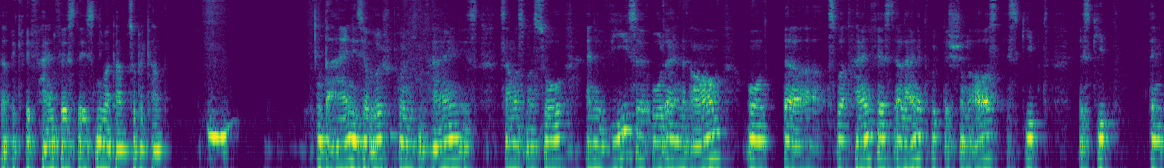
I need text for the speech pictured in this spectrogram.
Der Begriff Hainfeste ist nicht mehr ganz so bekannt. Mhm. Und der Hain ist ja ursprünglich ein Hain, ist, sagen wir es mal so, eine Wiese oder ein Raum. Und das Wort Hainfeste alleine drückt es schon aus. Es gibt, es gibt dem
